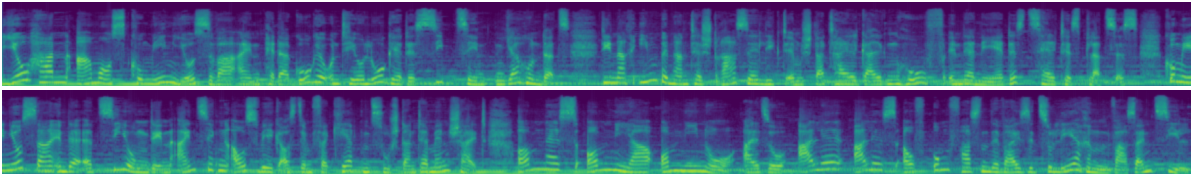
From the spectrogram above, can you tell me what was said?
Johann Amos Comenius war ein Pädagoge und Theologe des 17. Jahrhunderts. Die nach ihm benannte Straße liegt im Stadtteil Galgenhof in der Nähe des Zeltisplatzes. Comenius sah in der Erziehung den einzigen Ausweg aus dem verkehrten Zustand der Menschheit. Omnes omnia omnino, also alle, alles auf umfassende Weise zu lehren, war sein Ziel.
